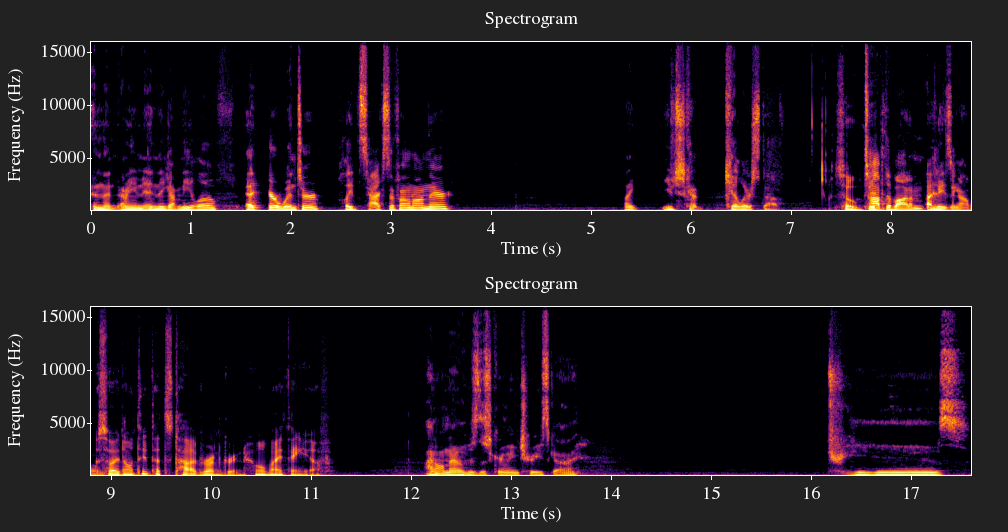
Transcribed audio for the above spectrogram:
and then I mean, and they got Meatloaf. Edgar Winter played saxophone on there. Like you just got killer stuff. So top to bottom, amazing I, album. So I don't think that's Todd Rundgren. Who am I thinking of? I don't know who's the Screaming Trees guy. Trees.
